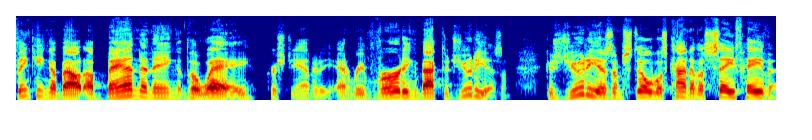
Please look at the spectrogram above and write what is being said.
thinking about abandoning the way, Christianity, and reverting back to Judaism. Because Judaism still was kind of a safe haven.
